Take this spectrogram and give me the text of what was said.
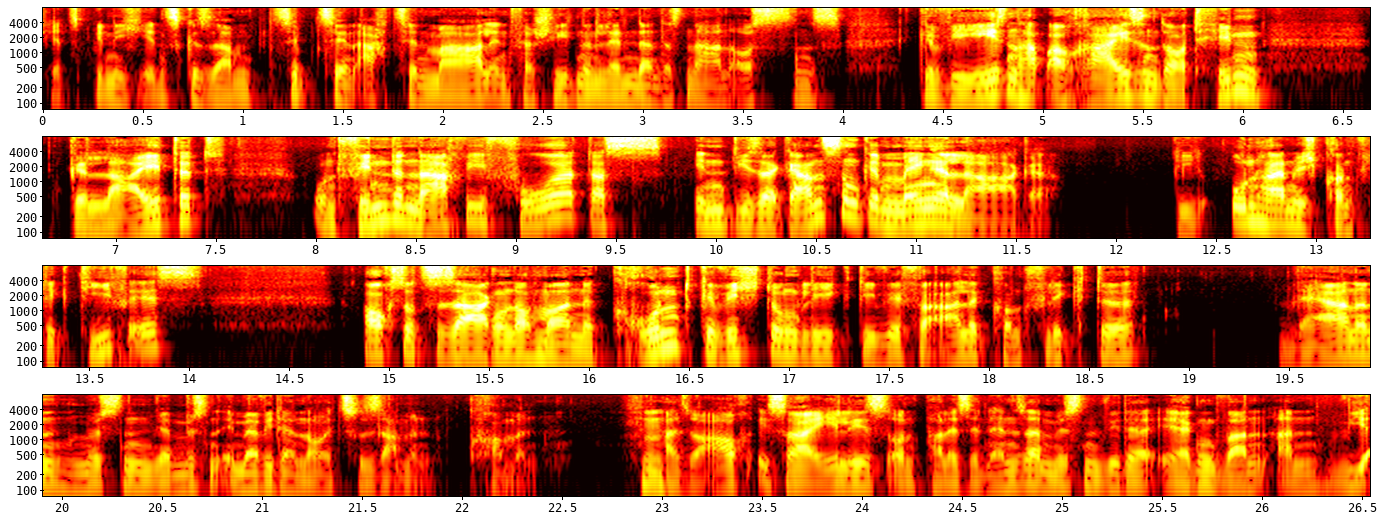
Jetzt bin ich insgesamt 17, 18 Mal in verschiedenen Ländern des Nahen Ostens gewesen, habe auch Reisen dorthin geleitet und finde nach wie vor, dass in dieser ganzen Gemengelage, die unheimlich konfliktiv ist, auch sozusagen nochmal eine Grundgewichtung liegt, die wir für alle Konflikte lernen müssen. Wir müssen immer wieder neu zusammenkommen. Hm. Also auch Israelis und Palästinenser müssen wieder irgendwann an wie,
